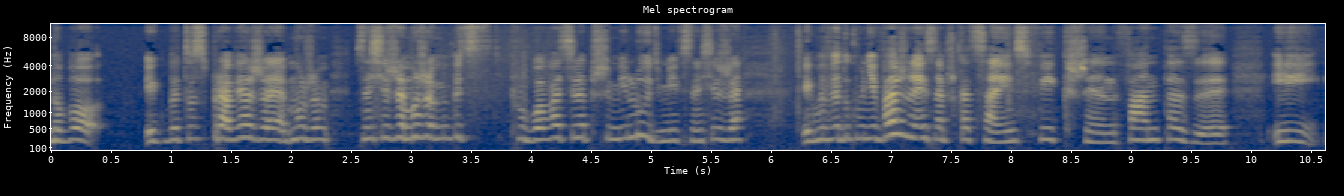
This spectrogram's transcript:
No bo jakby to sprawia, że możemy, w sensie, że możemy być, spróbować lepszymi ludźmi, w sensie, że jakby według mnie ważne jest na przykład science fiction, fantasy i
